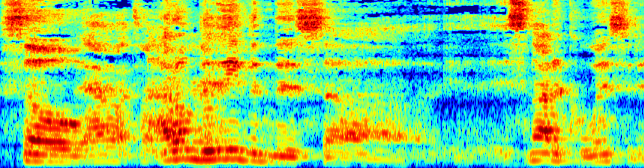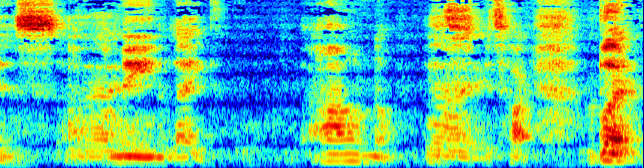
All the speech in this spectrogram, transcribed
so No, I totally I don't agree. believe in this. Uh, it's not a coincidence. I- I mean, like, I don't know. It's, No. it's hard. But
